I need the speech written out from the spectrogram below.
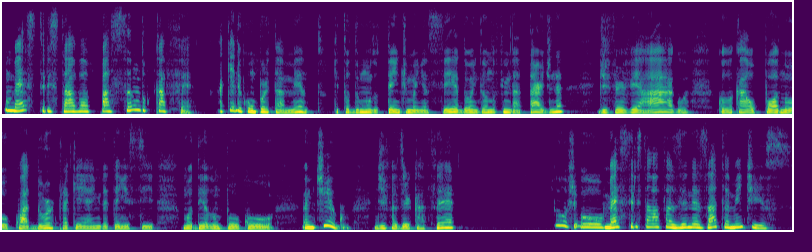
O mestre estava passando café, aquele comportamento que todo mundo tem de manhã cedo ou então no fim da tarde, né? De ferver a água, colocar o pó no coador para quem ainda tem esse modelo um pouco antigo de fazer café. E o, o mestre estava fazendo exatamente isso.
